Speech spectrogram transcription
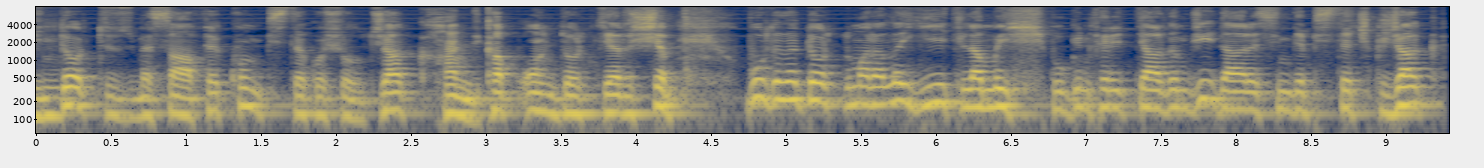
1400 mesafe kum piste koşulacak handikap 14 yarışı. Burada da 4 numaralı Yiğit Lamih bugün Ferit Yardımcı idaresinde piste çıkacak.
